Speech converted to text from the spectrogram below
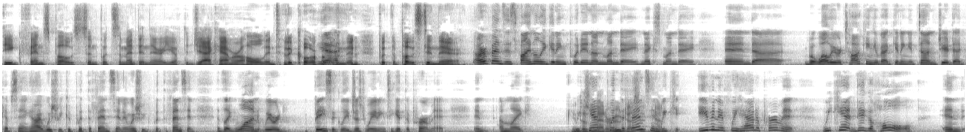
dig fence posts and put cement in there. You have to jackhammer a hole into the coral Yeah. and then put the post in there. Our fence is finally getting put in on Monday, next Monday, and uh, but while we were talking about getting it done, GR Dad kept saying, oh, "I wish we could put the fence in. I wish we could put the fence in." It's like one, we were basically just waiting to get the permit, and I'm like, It "We can't put the fence it, in. yeah. We can, even if we had a permit, we can't dig a hole." And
